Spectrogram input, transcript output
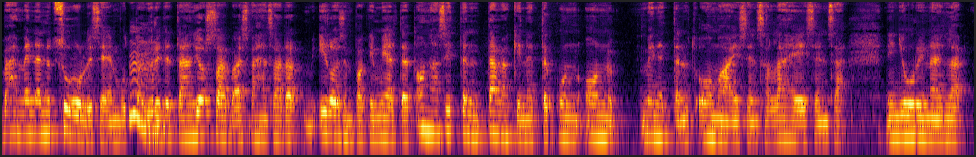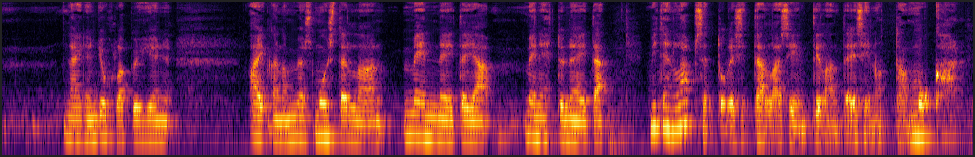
vähän mennään nyt surulliseen, mutta mm. yritetään jossain vaiheessa vähän saada iloisempakin mieltä, että onhan sitten tämäkin, että kun on menettänyt omaisensa, läheisensä, niin juuri näillä, näiden juhlapyhien aikana myös muistellaan menneitä ja menehtyneitä. Miten lapset tulisi tällaisiin tilanteisiin ottaa mukaan?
